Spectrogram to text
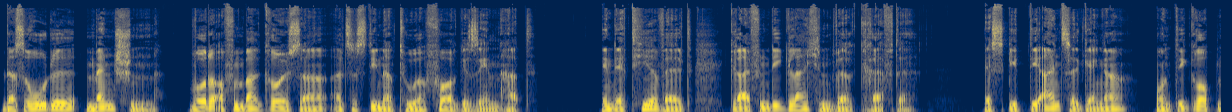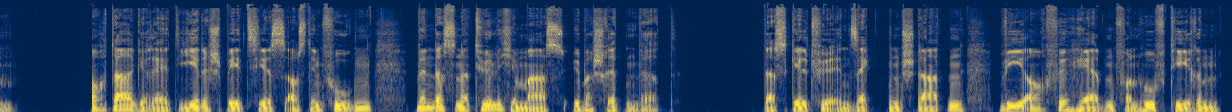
Das Rudel Menschen wurde offenbar größer, als es die Natur vorgesehen hat. In der Tierwelt greifen die gleichen Wirkkräfte. Es gibt die Einzelgänger und die Gruppen. Auch da gerät jede Spezies aus den Fugen, wenn das natürliche Maß überschritten wird. Das gilt für Insektenstaaten wie auch für Herden von Huftieren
